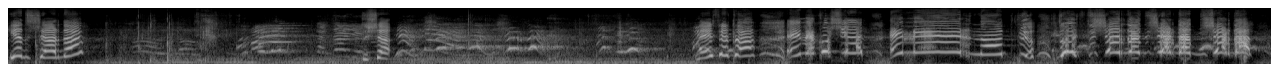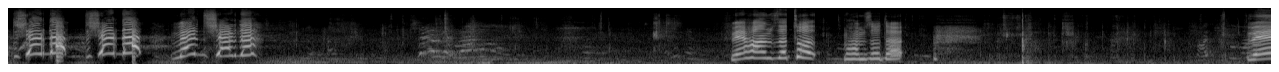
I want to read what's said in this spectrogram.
Ya dışarıda. Dışarı. Neyse tamam. Emir koşuyor. Emir ne yapıyor? Dur dışarıda dışarıda dışarıda dışarıda dışarıda. Ver dışarıda. Ve Hamza to Hamza da ve!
